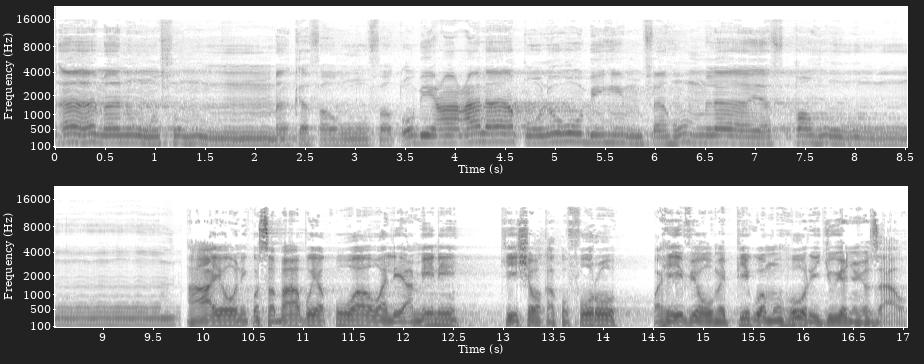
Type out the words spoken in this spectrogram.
amanu thumma kafaru fatubi'a ala qulubihim fahum la yafqahun. Hayo ni kwa sababu ya kuwa waliamini kisha wakakufuru, kwa hivyo umepigwa muhuri juu ya nyoyo zao.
